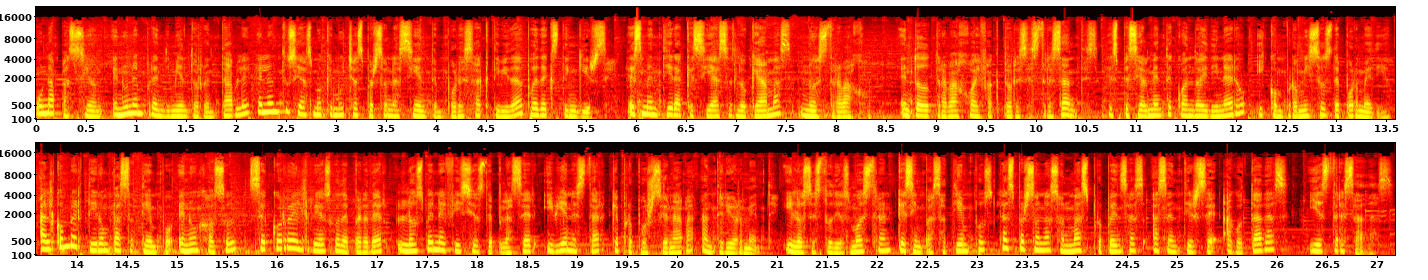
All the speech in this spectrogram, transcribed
una pasión en un emprendimiento rentable, el entusiasmo que muchas personas sienten por esa actividad puede extinguirse. Es mentira que si haces lo que amas, no es trabajo. En todo trabajo hay factores estresantes, especialmente cuando hay dinero y compromisos de por medio. Al convertir un pasatiempo en un hustle, se corre el riesgo de perder los beneficios de placer y bienestar que proporcionaba anteriormente. Y los estudios muestran que sin pasatiempos, las personas son más propensas a sentirse agotadas y estresadas.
